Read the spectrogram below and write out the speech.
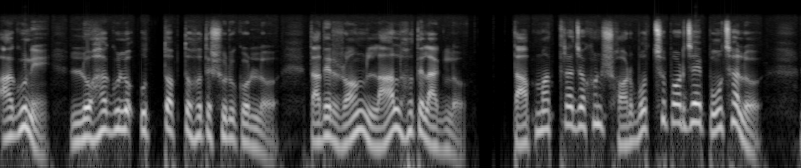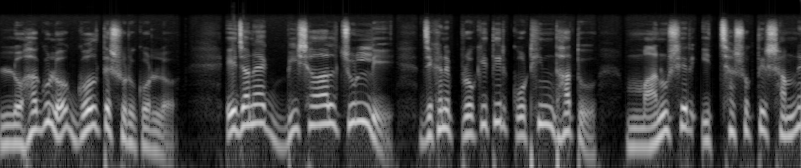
আগুনে লোহাগুলো উত্তপ্ত হতে শুরু করল। তাদের রং লাল হতে লাগল। তাপমাত্রা যখন সর্বোচ্চ পর্যায়ে পৌঁছাল, লোহাগুলো গলতে শুরু করল। এ যেন এক বিশাল চুল্লি, যেখানে প্রকৃতির কঠিন ধাতু মানুষের ইচ্ছাশক্তির সামনে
